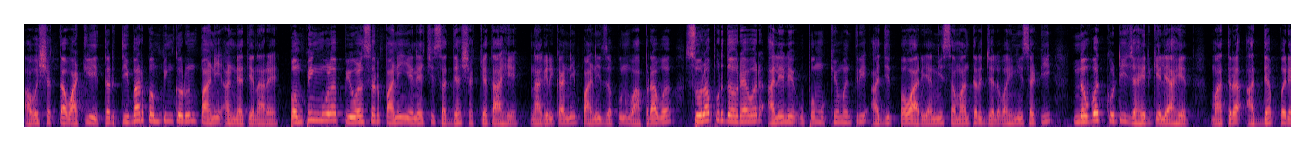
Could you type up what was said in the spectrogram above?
आवश्यकता वाटली तर तिबार पंपिंग करून पाणी आणण्यात येणार आहे. पंपिंगमुळे पिवळसर पाणी येण्याची सध्या शक्यता आहे. नागरिकांनी पाणी जपून वापरावं. सोलापूर दौऱ्यावर आलेले उपमुख्यमंत्री अजित पवार यांनी समांतर जलवाहिनीसाठी नव्वद कोटी जाहीर केले आहेत. मात्र अद्यापपर्यंत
